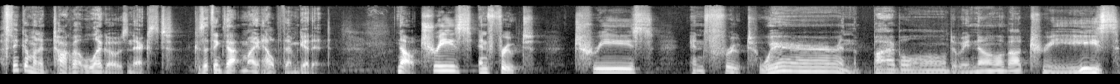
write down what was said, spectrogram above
I think I'm going to talk about Legos next because I think that might help them get it. No, trees and fruit, trees and fruit. Where in the Bible do we know about trees?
